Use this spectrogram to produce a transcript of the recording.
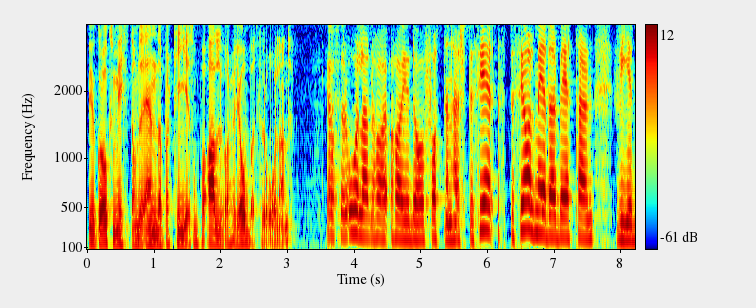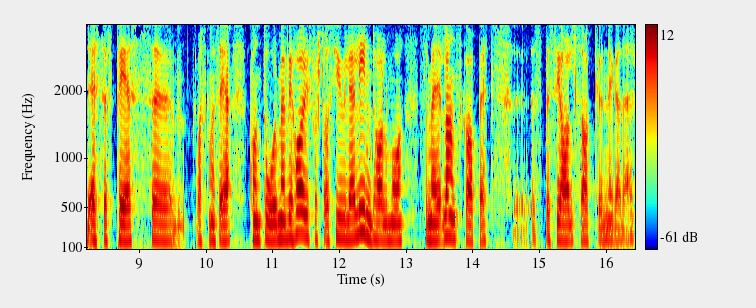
Vi går också miste om det enda partiet som på allvar har jobbat för Åland. Ja, för Åland har, har ju då fått den här special, specialmedarbetaren vid SFPs eh, vad ska man säga, kontor. Men vi har ju förstås Julia Lindholm som är landskapets eh, specialsakkunniga där.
